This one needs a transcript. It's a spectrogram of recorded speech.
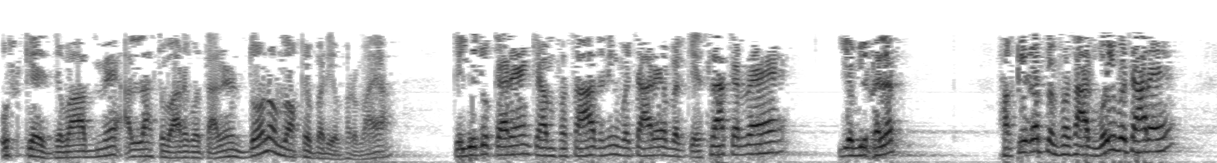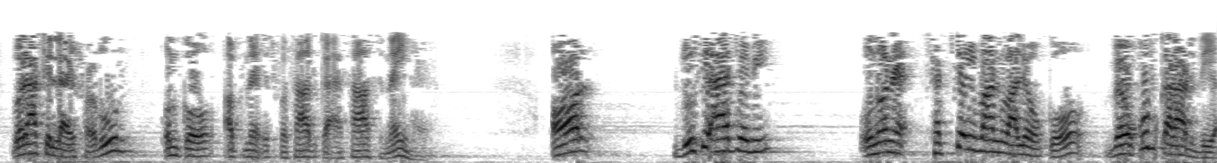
اس کے جواب میں اللہ تبارک و تعالی نے دونوں موقع پر یہ فرمایا کہ یہ جو کہہ رہے ہیں کہ ہم فساد نہیں بچا رہے بلکہ اصلاح کر رہے ہیں، یہ بھی غلط۔ حقیقت میں فساد وہی بچا رہے ہیں بلا کے اللہ شعرون ان کو اپنے اس فساد کا احساس نہیں ہے۔ اور دوسری آیت میں بھی انہوں نے سچے ایمان والوں کو بیوقوف قرار دیا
